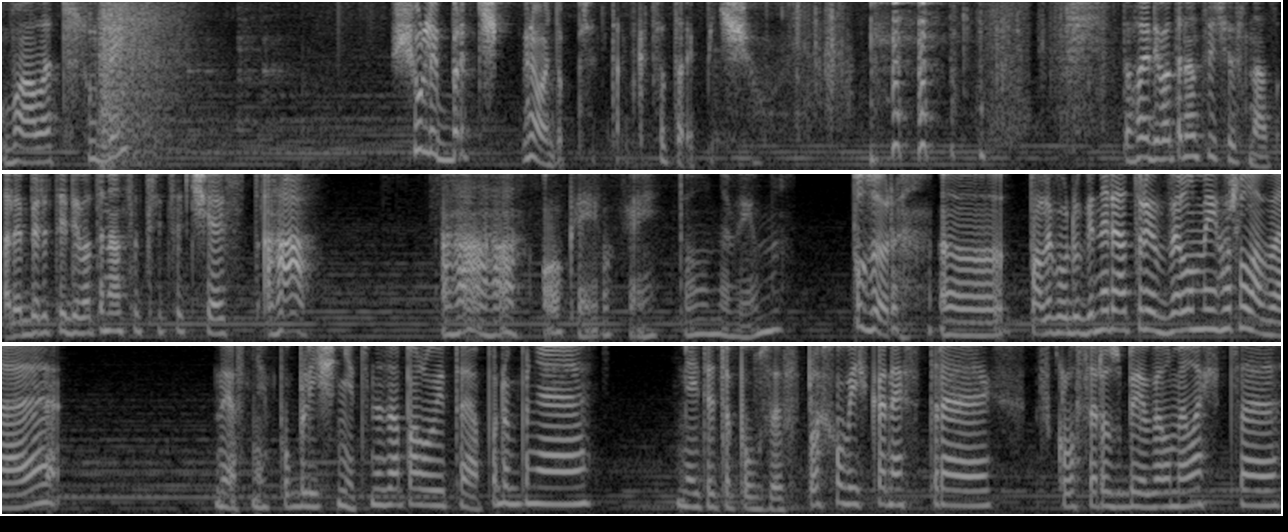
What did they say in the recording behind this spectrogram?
válet sudy. Šuli brč. No dobře, tak co tady píšu? Tohle je 1916 a Rebirth je 1936. Aha. Aha, aha, ok, ok, to nevím. Pozor, uh, palivo do generátoru je velmi hořlavé, jasně, poblíž nic nezapalujte a podobně. Mějte to pouze v plechových kanistrech, sklo se rozbije velmi lehce,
